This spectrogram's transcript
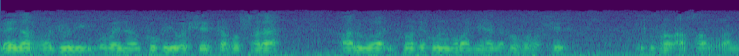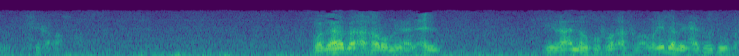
بين الرجل وبين الكفر والشرك ترك الصلاة. قالوا يكون المراد بهذا الكفر والشرك الكفر الأصغر والشرك الأصغر. وذهب آخر من العلم إلى أنه كفر أكبر وإن لم يجحد وجوبه.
